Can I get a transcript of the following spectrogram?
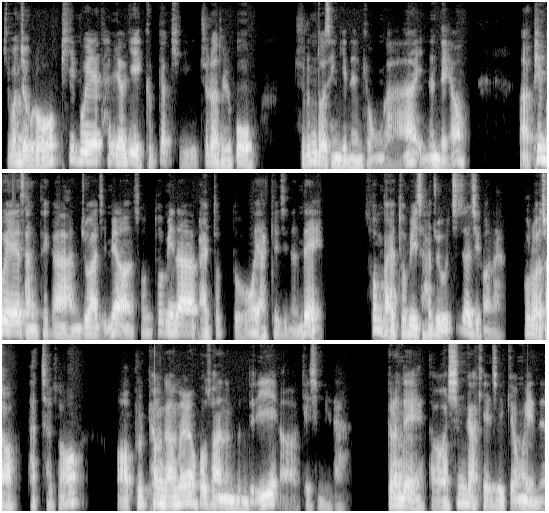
기본적으로 피부의 탄력이 급격히 줄어들고 주름도 생기는 경우가 있는데요. 아, 피부의 상태가 안 좋아지면 손톱이나 발톱도 약해지는데 손 발톱이 자주 찢어지거나 부러져 다쳐서 어, 불편감을 호소하는 분들이 어, 계십니다. 그런데 더 심각해질 경우에는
